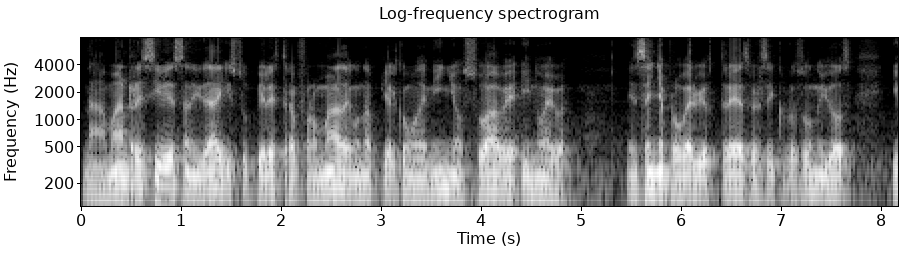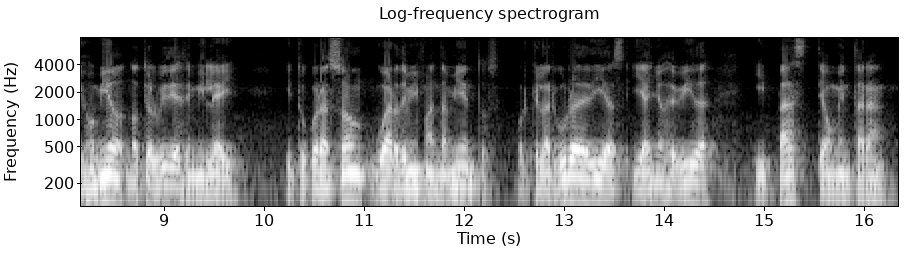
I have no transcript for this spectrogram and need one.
Naamán recibe sanidad y su piel es transformada en una piel como de niño, suave y nueva. Enseña Proverbios 3, versículos 1 y 2. Hijo mío, no te olvides de mi ley, y tu corazón guarde mis mandamientos, porque largura de días y años de vida y paz te aumentarán.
